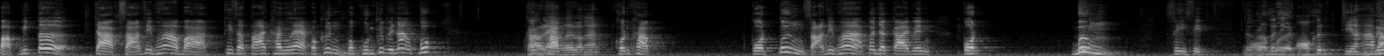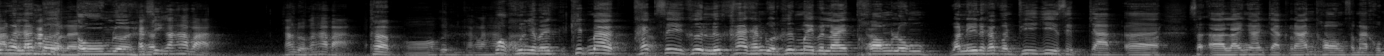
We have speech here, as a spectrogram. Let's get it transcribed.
ปรับมิเตอร์จาก 35 บาทที่สตาร์ทครั้งแรกพอขึ้นพอคุณขึ้นไปนั่งปุ๊บ ก้าวแรขักเลยว่างั้น คนขับ กดปึ้ง 35 ก็จะกลายเป็นกดบึ้ม 40นึกอ๋อระขึ้นเบิด อ๋อขึ้นทีละห้านึบากทว่าหมืระอนทางเบิด่ดวนเลยตูมเลยแท็กซี่ก็5บาท ทางด่วนก็5บาท ครับ อ๋อขึ้นครั้งละ5พวกคุณอย่าไปคิดมากแท็กซี่ขึ้นหรือค่าทางด่วนขึ้นไม่เป็นไรทองลงวันนี้นะครับวันที่ 20 จากเอ่อสเอ่อรายงานจากร้านทองสมาคม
